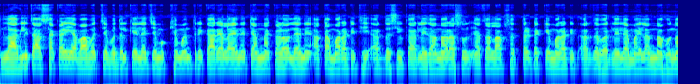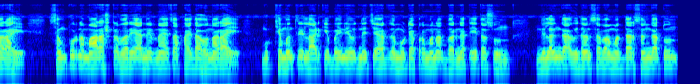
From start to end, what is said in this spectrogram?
लागलीच आज सकाळी याबाबतचे बदल केल्याचे मुख्यमंत्री कार्यालयाने त्यांना कळवल्याने आता मराठीत ही अर्ज स्वीकारले जाणार असून याचा लाभ सत्तर टक्के मराठीत अर्ज भरलेल्या महिलांना होणार आहे. संपूर्ण महाराष्ट्रभर या निर्णयाचा फायदा होणार आहे. मुख्यमंत्री लाडकी बहीण योजनेचे अर्ज मोठ्या प्रमाणात भरण्यात येत असून निलंगा विधानसभा मतदारसंघातून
